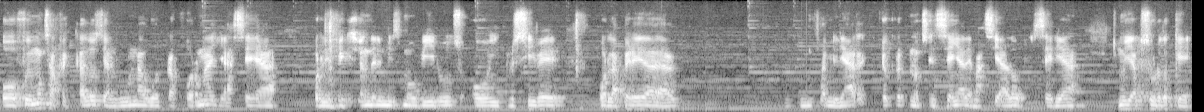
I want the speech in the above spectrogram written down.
o fuimos afectados de alguna u otra forma, ya sea por la infección del mismo virus o inclusive por la pérdida de un familiar, yo creo que nos enseña demasiado y sería muy absurdo que,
